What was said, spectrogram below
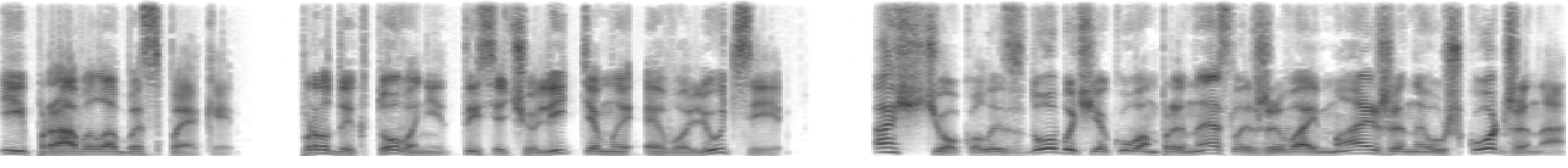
і правила безпеки, продиктовані тисячоліттями еволюції. А що, коли здобич, яку вам принесли, жива й майже неушкоджена?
